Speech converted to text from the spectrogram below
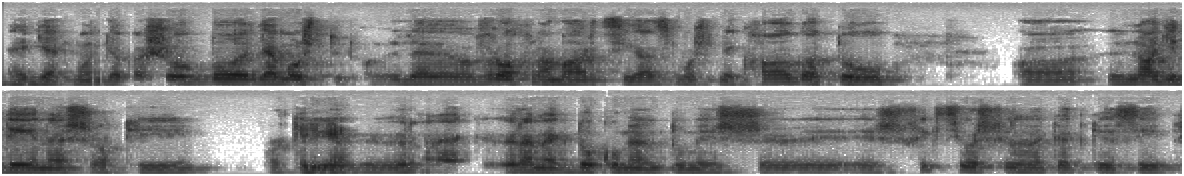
egyet mondjak a sokból, de most de a Vrochna Marci az most még hallgató, a Nagy Dénes, aki, aki remek, remek dokumentum és, és fikciós filmeket készít,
